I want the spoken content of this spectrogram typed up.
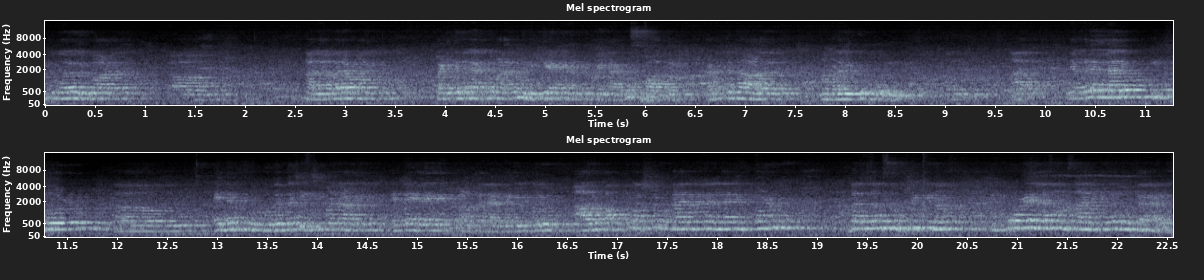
ഇതുപോലെ ഒരുപാട് കലാപരമായിട്ടും പഠിക്കുന്ന എല്ലാവരും ആൾ നമ്മളെ വിട്ടു പോയി. ഞങ്ങളെല്ലാവരും ഇപ്പോഴും എന്റെ മുതിർന്ന ചേച്ചിമാരാണെങ്കിലും എന്റെ ഇളയ ആൾക്കാരാണെങ്കിലും ഒരു ആ ഒരു പത്ത് വർഷം ഉണ്ടായിരുന്നവരെല്ലാവരും ഇപ്പോഴും ബന്ധം സൂക്ഷിക്കണം. ഇപ്പോഴെല്ലാം സംസാരിക്കുന്ന കൂട്ടുകാരാണ്.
